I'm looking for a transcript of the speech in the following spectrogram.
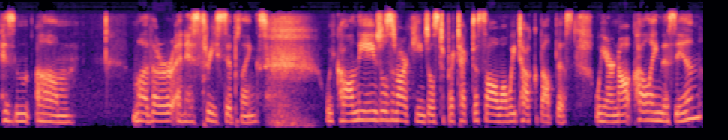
his um, mother, and his three siblings. We call on the angels and archangels to protect us all while we talk about this. We are not calling this in.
